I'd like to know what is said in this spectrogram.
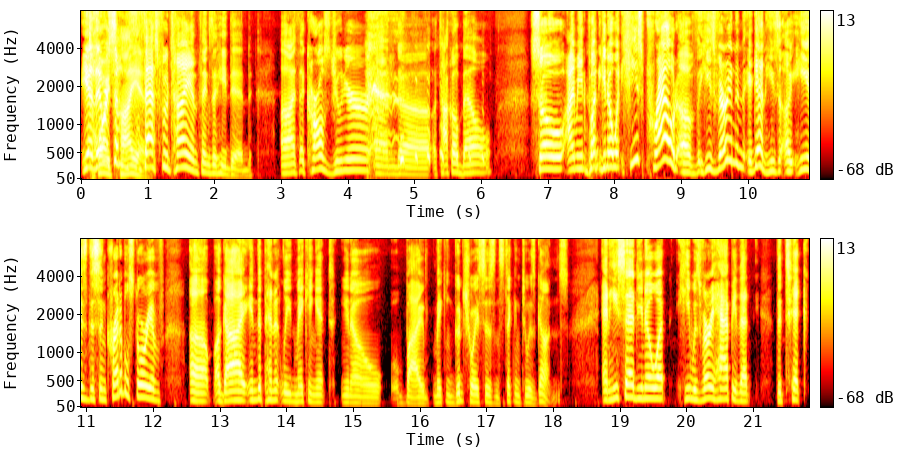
Yeah, there were some tie-in. fast food tie-in things that he did. Uh, I think Carl's Jr. and uh, Taco Bell. So I mean, but you know what? He's proud of. He's very again. He's uh, he is this incredible story of uh, a guy independently making it. You know, by making good choices and sticking to his guns. And he said, you know what? He was very happy that the Tick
